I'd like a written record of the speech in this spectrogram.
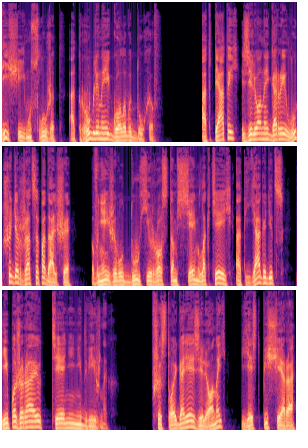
пищей ему служат отрубленные головы духов. От пятой, зеленой горы, лучше держаться подальше. В ней живут духи ростом семь локтей от ягодиц и пожирают тени недвижных. В шестой горе, зеленой, есть пещера,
